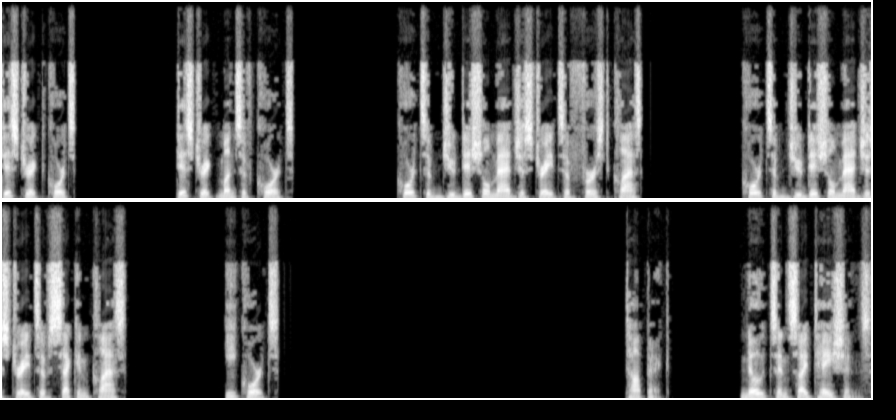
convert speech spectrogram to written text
District courts District Munsif courts Courts of judicial magistrates of first class Courts of judicial magistrates of second class E-courts. Notes and citations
